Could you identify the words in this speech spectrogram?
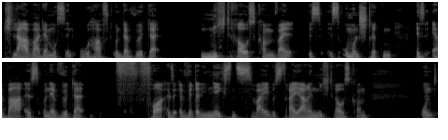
klar war, der muss in U-Haft und da wird da nicht rauskommen, weil es ist unumstritten. Es, er war es und er wird da vor, also er wird da die nächsten zwei bis drei Jahre nicht rauskommen. Und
